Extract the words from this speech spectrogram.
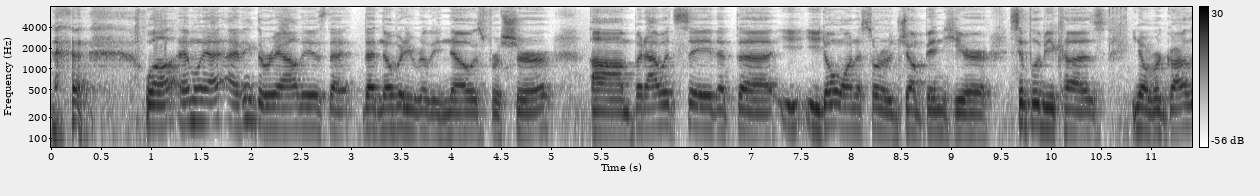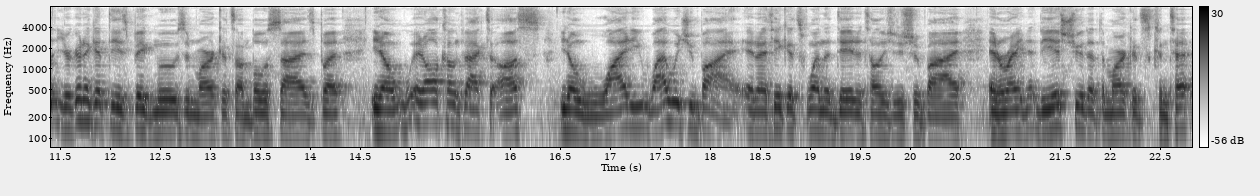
Well, Emily, I, I, think the reality is that, that nobody really knows for sure. Um, but I would say that the you, you don't want to sort of jump in here simply because you know regardless you're going to get these big moves in markets on both sides. But you know it all comes back to us. You know why do you why would you buy? And I think it's when the data tells you you should buy. And right the issue that the markets content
